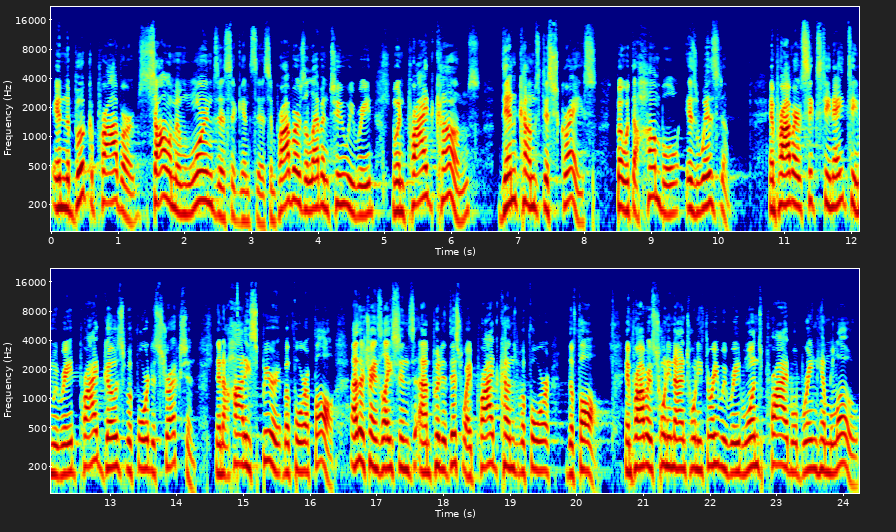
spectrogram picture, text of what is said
in the book of Proverbs, Solomon warns us against this. In Proverbs 11, 2, we read, When pride comes, then comes disgrace, but with the humble is wisdom. In Proverbs 16, 18, we read, Pride goes before destruction, and a haughty spirit before a fall. Other translations um, put it this way Pride comes before the fall. In Proverbs 29 23, we read, One's pride will bring him low,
